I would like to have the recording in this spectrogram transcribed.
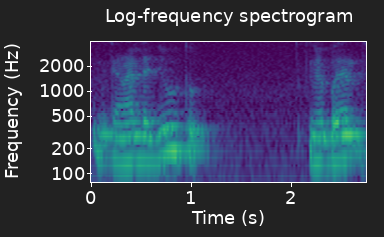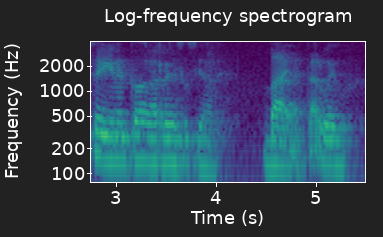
mi canal de YouTube, y me pueden seguir en todas las redes sociales. Bye, hasta luego.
